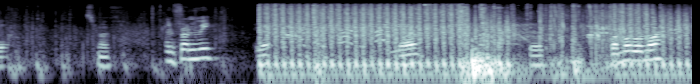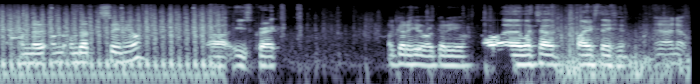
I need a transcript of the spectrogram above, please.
Yeah. Let's move. In front of me. Yeah. Good. One more, one more. On the on, on that same hill. Uh, he's cracked. I got a heal. I got a heal. Oh, uh, watch out, fire station. Yeah, I know.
